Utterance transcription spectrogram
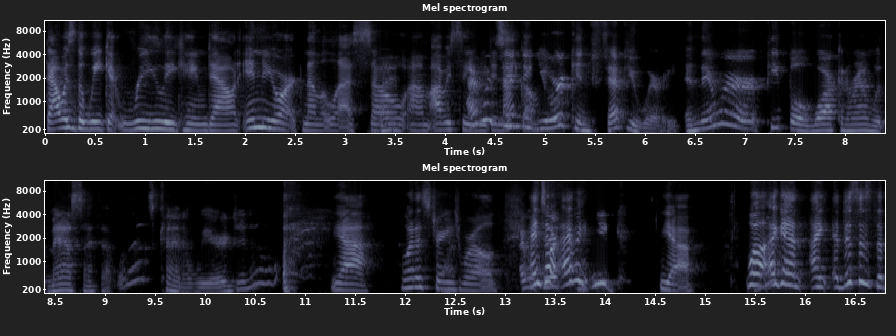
that was the week it really came down in New York, nonetheless. So Right. um, obviously I we did was in. New York in February, and there were people walking around with masks. And I thought, well, that's kind of weird, you know. Yeah. What a strange world. I was And so there for I a mean- week. Yeah. Well, again, I this is the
